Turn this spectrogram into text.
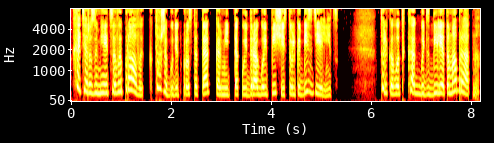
Хотя, разумеется, вы правы, кто же будет просто так кормить такой дорогой пищей столько бездельниц? Только вот как быть с билетом обратно?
